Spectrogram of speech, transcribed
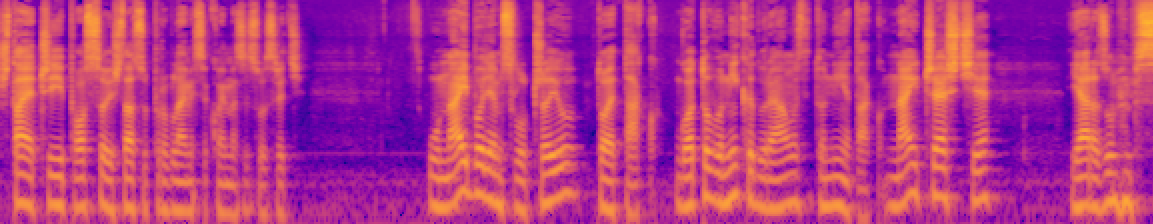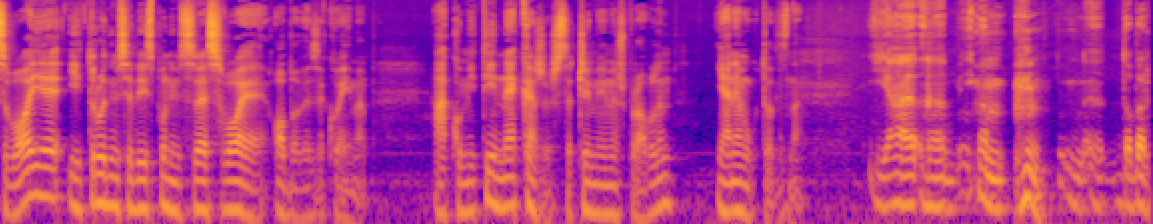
šta je čiji posao i šta su problemi sa kojima se susreće. U najboljem slučaju to je tako. Gotovo nikad u realnosti to nije tako. Najčešće ja razumem svoje i trudim se da ispunim sve svoje obaveze koje imam Ako mi ti ne kažeš sa čim imaš problem, ja ne mogu to da znam. Ja uh, imam dobar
